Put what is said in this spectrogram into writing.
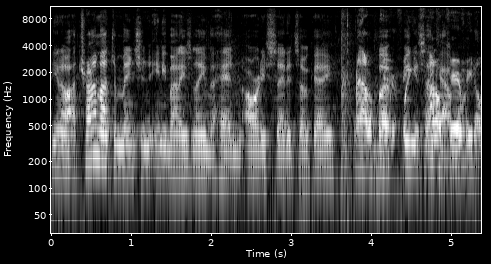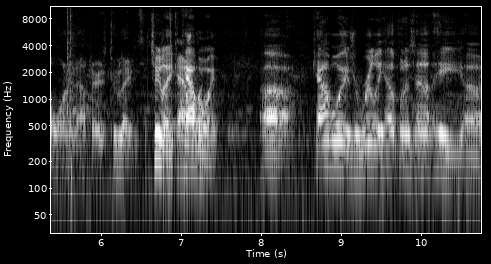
you know, I try not to mention anybody's name that hadn't already said it's okay. I don't but care. If we he, can say I don't cowboy. care if he don't want it out there. It's too late. It's Too late, cowboy. Cowboy. Uh, Cowboy is really helping us out. He uh,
